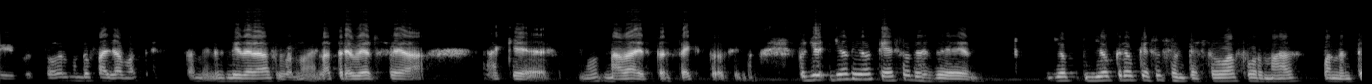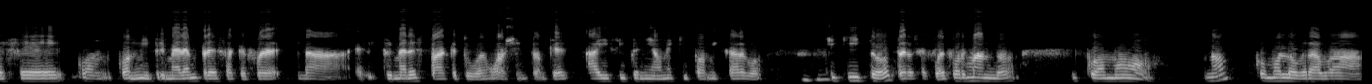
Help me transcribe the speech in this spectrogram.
y pues todo el mundo fallamos, también es liderazgo, ¿no? El atreverse a, a que ¿no? nada es perfecto, sino pues yo, yo digo que eso desde yo yo creo que eso se empezó a formar cuando empecé con, con mi primera empresa, que fue la, el primer spa que tuve en Washington, que ahí sí tenía un equipo a mi cargo, chiquito, pero se fue formando, y cómo, ¿no? Cómo lograba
